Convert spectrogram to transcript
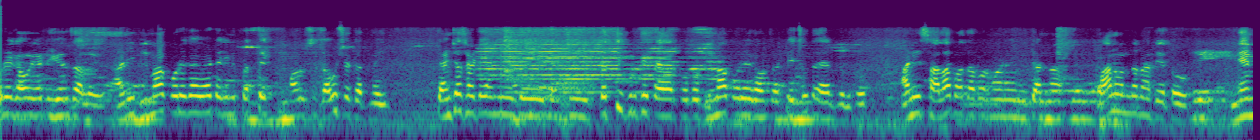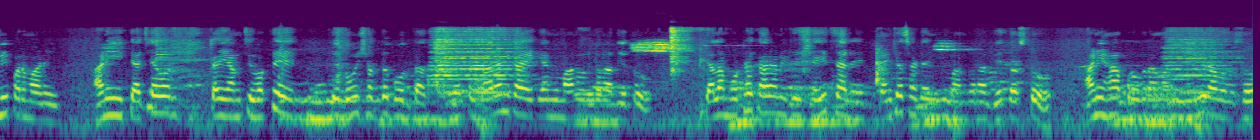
कोरेगाव या ठिकाणी चालू आहे. आणि भीमा कोरेगाव या ठिकाणी प्रत्येक माणूस जाऊ शकत नाही. त्यांच्यासाठी आम्ही ते त्यांची प्रतिकृती तयार करतो. भीमा कोरेगावचा टेचू तयार करतो. आणि सालाबादाप्रमाणे मी त्यांना मानवंदना देतो नेहमीप्रमाणे. आणि त्याच्यावर काही आमचे वक्ते ते दोन शब्द बोलतात. याचं कारण काय आहे की आम्ही मानवंदना देतो? त्याला मोठं कारण जे शहीद झाले त्यांच्यासाठी आम्ही मानवंदना देत असतो. आणि हा प्रोग्राम आम्ही नेहमी राबवत असतो.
